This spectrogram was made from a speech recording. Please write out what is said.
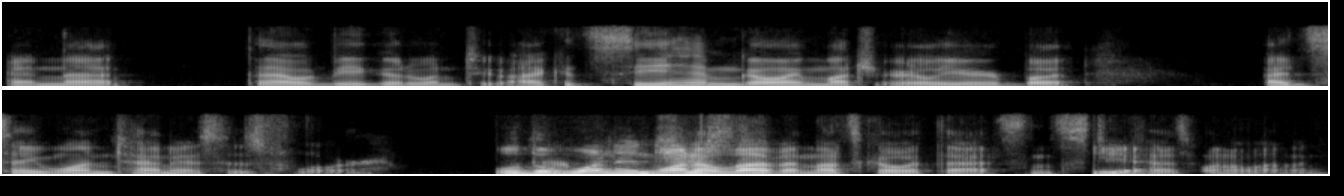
and that that would be a good one too. I could see him going much earlier, but I'd say 110 is his floor. Well, the one interesting 111. Let's go with that since Steve Yeah. has 111.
